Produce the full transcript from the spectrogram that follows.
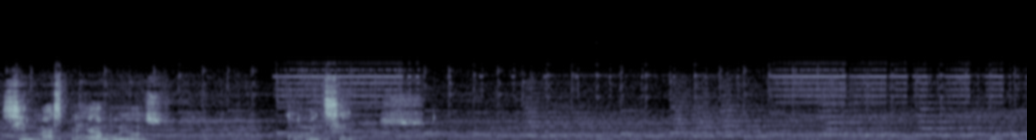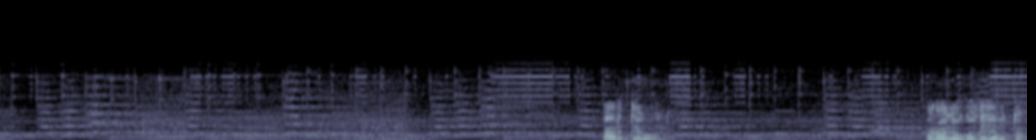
Sin más preámbulos, comencemos. Parte 1. Prólogo del autor.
